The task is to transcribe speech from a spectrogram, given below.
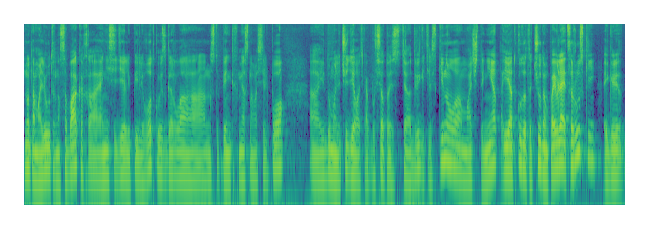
ну, там алюты на собаках, а они сидели, пили водку из горла на ступеньках местного сельпо, и думали, что делать, как бы все, то есть а, двигатель скинуло, мачты нет, и откуда-то чудом появляется русский, и говорит,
